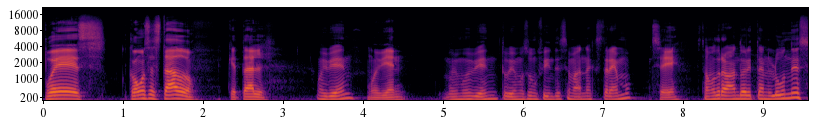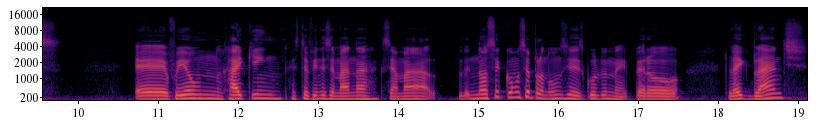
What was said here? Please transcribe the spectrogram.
Pues, ¿cómo has estado? ¿Qué tal? Muy bien, Muy bien. muy, muy bien. Tuvimos un fin de semana extremo. Sí. Estamos grabando ahorita en lunes. Eh, fui a un hiking este fin de semana que se llama, no sé cómo se pronuncia, discúlpenme, pero Lake Blanche,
